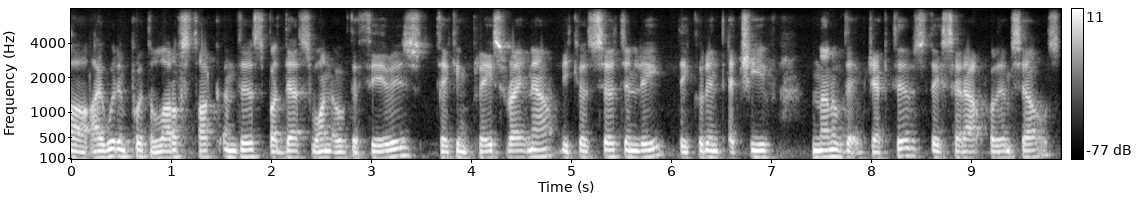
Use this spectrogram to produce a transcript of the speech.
Uh, I wouldn't put a lot of stock on this, but that's one of the theories taking place right now because certainly they couldn't achieve none of the objectives they set out for themselves.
